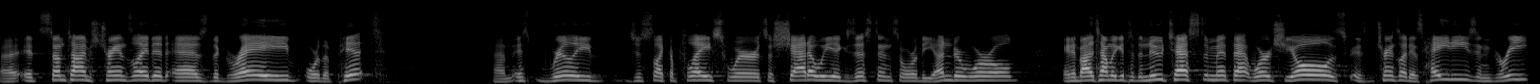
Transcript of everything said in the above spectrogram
Uh, it's sometimes translated as the grave or the pit. Um, it's really just like a place where it's a shadowy existence or the underworld. And by the time we get to the New Testament, that word Sheol is, is translated as Hades in Greek.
